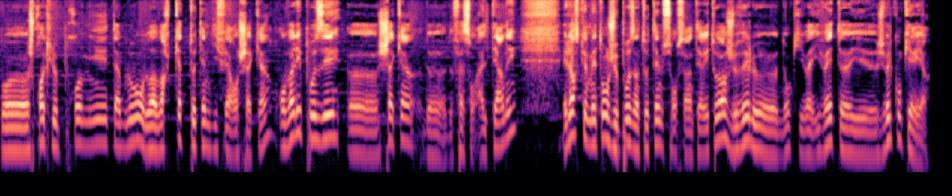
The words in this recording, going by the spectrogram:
Bon, je crois que le premier tableau, on doit avoir quatre totems différents chacun. On va les poser euh, chacun de, façon alternée. Et lorsque, mettons, je pose un totem sur, sur un territoire, je vais le, donc il va, il va être, je vais le conquérir.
